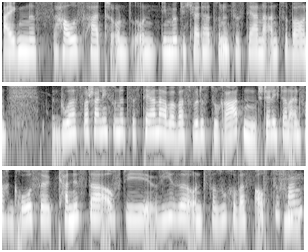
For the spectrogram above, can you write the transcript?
eigenes Haus hat und, und die Möglichkeit hat, so eine Zisterne anzubauen? Du hast wahrscheinlich so eine Zisterne, aber was würdest du raten? Stelle ich dann einfach große Kanister auf die Wiese und versuche was aufzufangen?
